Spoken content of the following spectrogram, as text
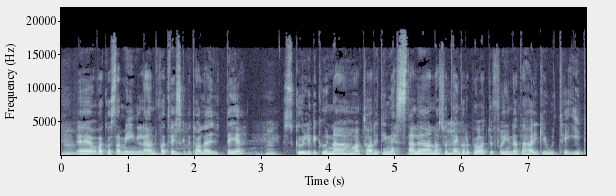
Mm, mm. Eh, och vad kostar min lön för att vi ska mm. betala ut det? Mm. Skulle vi kunna ha, ta det till nästa lön och så tänker du på att du får in det här i god tid?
